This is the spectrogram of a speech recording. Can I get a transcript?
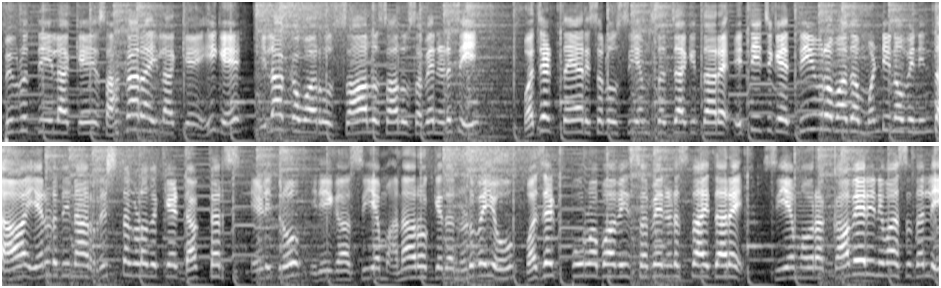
ಅಭಿವೃದ್ಧಿ ಇಲಾಖೆ, ಸಹಕಾರ ಇಲಾಖೆ ಹೀಗೆ ಇಲಾಖಾವಾರು ಸಾಲು ಸಾಲು ಸಭೆ ನಡೆಸಿ ಬಜೆಟ್ ತಯಾರಿಸಲು ಸಿಎಂ ಸಜ್ಜಾಗಿದ್ದಾರೆ. ಇತ್ತೀಚೆಗೆ ತೀವ್ರವಾದ ಮಂಡಿ ನೋವಿನಿಂದ ಎರಡು ದಿನ ರೆಸ್ಟ್ ತಗೊಳ್ಳೋದಕ್ಕೆ ಡಾಕ್ಟರ್ಸ್ ಹೇಳಿದ್ರು. ಇದೀಗ ಸಿಎಂ ಅನಾರೋಗ್ಯದ ನಡುವೆಯೂ ಬಜೆಟ್ ಪೂರ್ವಭಾವಿ ಸಭೆ ನಡೆಸ್ತಾ ಇದ್ದಾರೆ. ಸಿಎಂ ಅವರ ಕಾವೇರಿ ನಿವಾಸದಲ್ಲಿ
